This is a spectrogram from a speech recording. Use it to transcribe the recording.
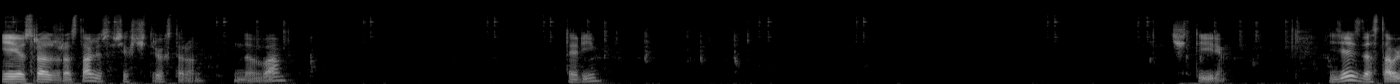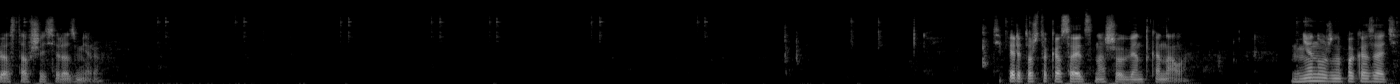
я ее сразу же расставлю со всех четырех сторон. Два. Три. Четыре. Здесь доставлю оставшиеся размеры. Теперь то, что касается нашего вент-канала. Мне нужно показать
